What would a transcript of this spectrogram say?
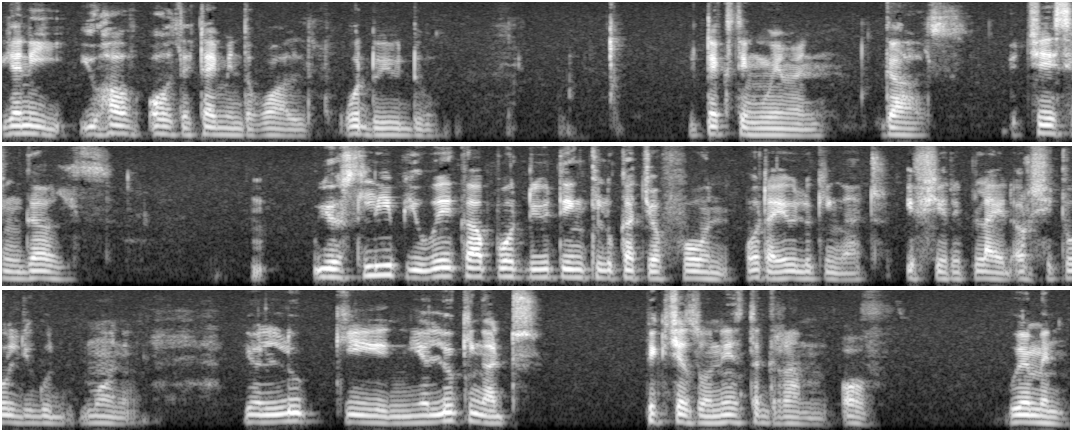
Yani, you have all the time in the world. What do you do? You're texting women, girls, you're chasing girls. You sleep, you wake up, what do you think? Look at your phone. What are you looking at? If she replied or she told you good morning, you're looking, you're looking at pictures on Instagram of women.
